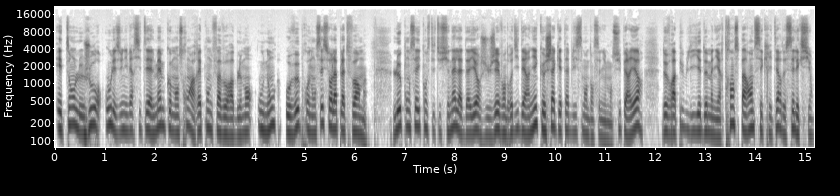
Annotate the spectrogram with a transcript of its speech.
étant le jour où les universités elles-mêmes commenceront à répondre favorablement ou non aux vœux prononcés sur la plateforme. Le Conseil constitutionnel a d'ailleurs jugé vendredi dernier que chaque établissement d'enseignement supérieur devra publier de manière transparente ses critères de sélection.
